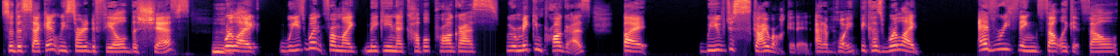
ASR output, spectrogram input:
So the second we started to feel the shifts, Mm. we're like, we went from like making a couple progress, we were making progress, but we've just skyrocketed at a point because we're like, everything felt like it fell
